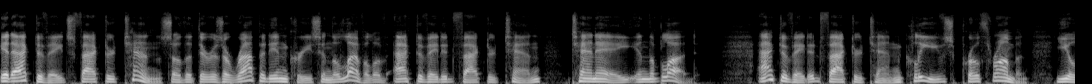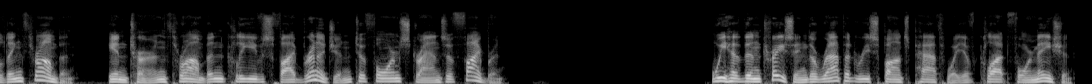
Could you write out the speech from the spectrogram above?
It activates factor 10 so that there is a rapid increase in the level of activated factor 10, 10A in the blood. Activated factor 10 cleaves prothrombin, yielding thrombin. In turn, thrombin cleaves fibrinogen to form strands of fibrin. We have been tracing the rapid response pathway of clot formation,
